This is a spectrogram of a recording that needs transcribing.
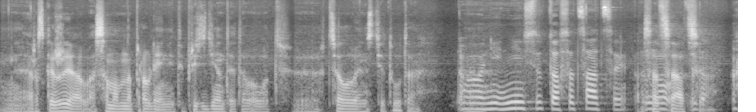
Расскажи о, о самом направлении. Ты президент этого вот э, целого института. О, не, не института, ассоциации. Ну, ассоциация. Ну, да.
